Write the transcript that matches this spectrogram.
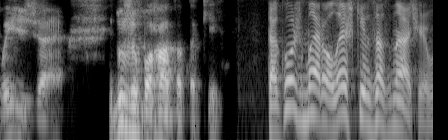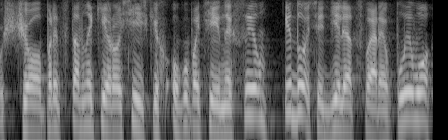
виїжджаємо, і дуже багато таких. Також мер Олешків зазначив, що представники російських окупаційних сил і досі ділять сфери впливу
